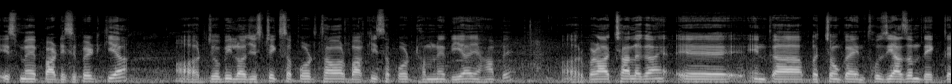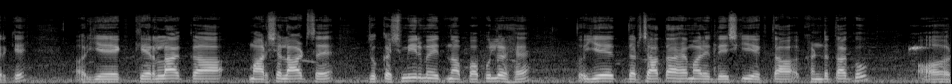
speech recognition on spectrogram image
اس میں پارٹیسپیٹ کیا اور جو بھی لاجسٹک سپورٹ تھا اور باقی سپورٹ ہم نے دیا یہاں پہ۔ اور بڑا اچھا لگا ان کا بچوں کا انتھوزیازم دیکھ کر کے۔ اور یہ کیرلا کا مارشل آرٹس ہے، جو کشمیر میں اتنا پاپولر ہے۔ تو یہ درشاتا ہے ہمارے دیش کی ایکتا اکھنڈتا کو۔ اور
